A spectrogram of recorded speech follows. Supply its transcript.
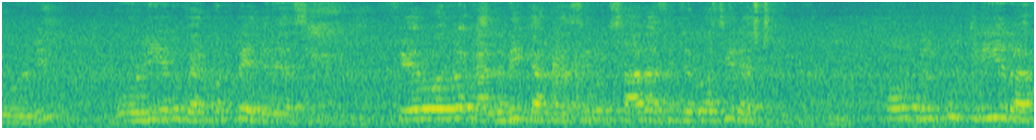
Goldy Goldy ਇਹਨੂੰ ਵੈਪਨ ਭੇਜ ਰਿਹਾ ਸੀ। ਫਿਰ ਉਹ ਇਹਦੇ ਨਾਲ ਗੱਲ ਵੀ ਕਰ ਰਿਹਾ ਸੀ ਉਹ ਸਾਰਾ ਅਸੀਂ ਜਦੋਂ ਅਸੀਂ ਅਰੈਸਟ ਕੀਤਾ ਉਹ ਬਿਲਕੁਲ ਕਲੀਅਰ ਆ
